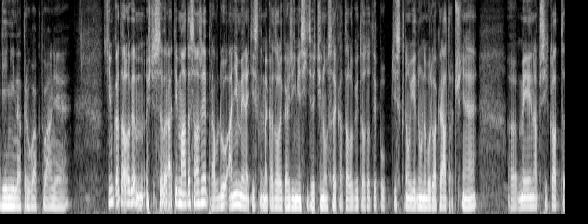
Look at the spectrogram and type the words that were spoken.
dění na trhu aktuálně je? S tím katalogem ještě se vrátím, máte samozřejmě pravdu, ani my netiskneme katalogy každý měsíc, většinou se katalogy tohoto typu tisknou jednou nebo dvakrát ročně. My například eh,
